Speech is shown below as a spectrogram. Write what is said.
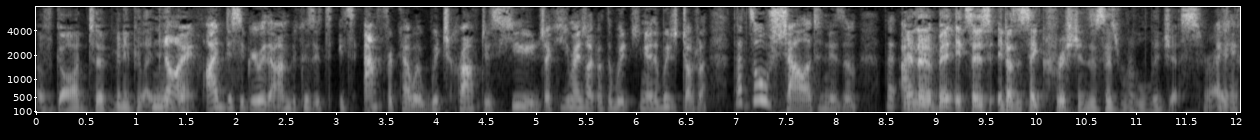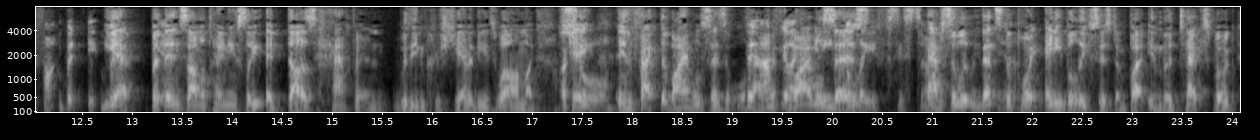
of, God to manipulate people. no, I disagree with that one because it's it's Africa where witchcraft is huge. Like you imagine, like the witch, you know, the witch doctor. That's all charlatanism. That, I No, no, but it says, it doesn't say Christians, it says religious, right? Okay, fine, but, it, but yeah, but yeah. then simultaneously, it does happen within Christianity as well. I'm like, okay. Sure. In fact, the Bible says it will But I happen. feel the like Bible any says belief system. Absolutely, that's the point. Any belief system, but in the textbook,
